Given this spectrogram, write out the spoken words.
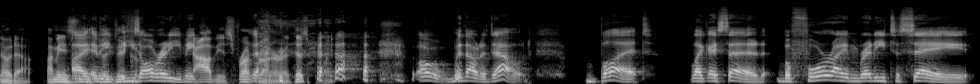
No doubt. I mean, he's, I, mean, he's already making obvious front runner at this point. oh, without a doubt. But like I said, before I'm ready to say,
